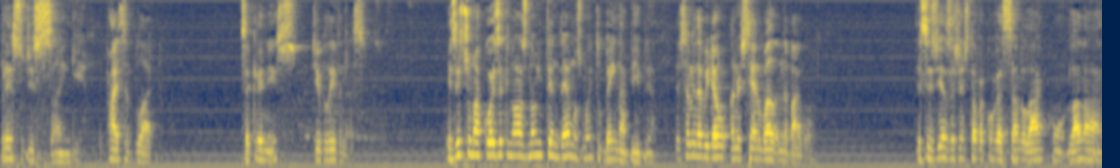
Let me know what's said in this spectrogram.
preço de sangue. the price of blood. Você crê nisso? Do you believe in this? Existe uma coisa que nós não entendemos muito bem na Bíblia. There's something that we don't understand well in the Bible. Esses dias a gente estava conversando lá, com, lá na,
